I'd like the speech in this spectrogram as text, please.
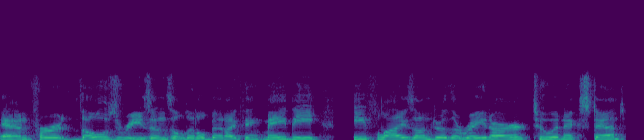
And for those reasons, a little bit, I think maybe he flies under the radar to an extent.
